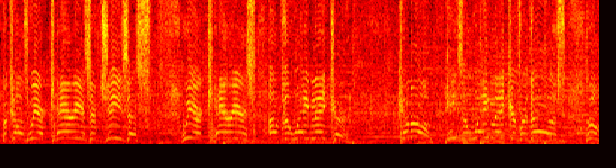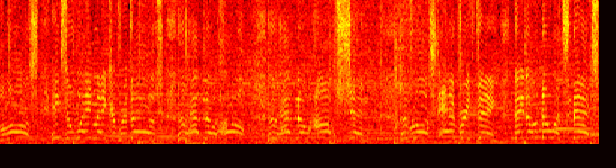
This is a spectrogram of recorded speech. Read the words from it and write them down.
because we are carriers of Jesus. We are carriers of the waymaker. Come on, he's a waymaker for those who have lost. He's a waymaker for those who have no hope, who have no option, who've lost everything. They don't know what's next,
